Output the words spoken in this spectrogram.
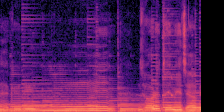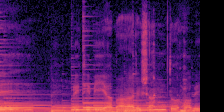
একদিন ঝড় থেমে যাবে, পৃথিবী আবার শান্ত হবে।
